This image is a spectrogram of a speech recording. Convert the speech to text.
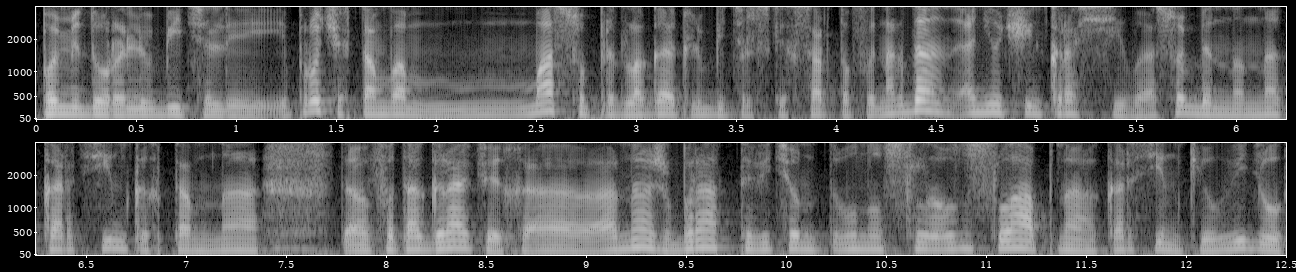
помидора любителей и прочих, там вам массу предлагают любительских сортов. Иногда они очень красивые, особенно на картинках, там на фотографиях. А, а наш брат-то ведь он, он, он слаб на картинке, увидел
